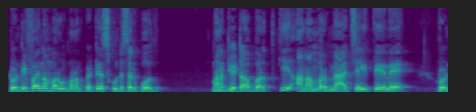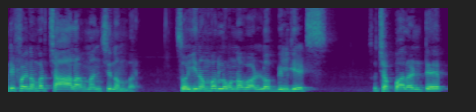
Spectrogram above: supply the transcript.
ట్వంటీ ఫైవ్ నంబర్ మనం పెట్టేసుకుంటే సరిపోదు. మన డేట్ ఆఫ్ బర్త్కి ఆ నంబర్ మ్యాచ్ అయితేనే ట్వంటీ ఫైవ్ నెంబర్ చాలా మంచి నంబర్. సో ఈ నంబర్లో ఉన్న వాళ్ళలో బిల్ గేట్స్. సో చెప్పాలంటే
